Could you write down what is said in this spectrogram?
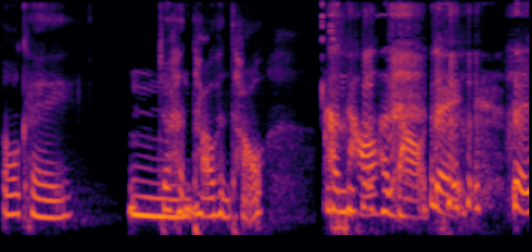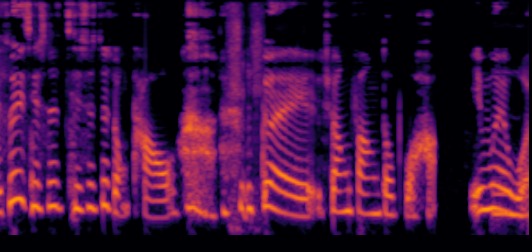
OK，嗯，就很逃，很逃，很逃，很逃。对，对，所以其实其实这种逃 对双方都不好，因为我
